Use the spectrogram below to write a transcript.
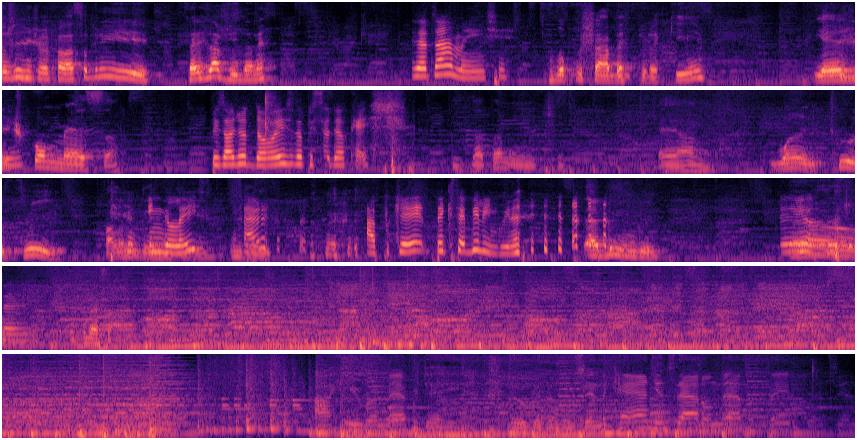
Hoje a gente vai falar sobre séries da vida, né? Exatamente. Vou puxar a abertura aqui. E aí a gente começa. Episódio 2 do Pseudocast. Exatamente. É One, Two, Three. Falando inglês. Inglês? Sério? ah, porque tem que ser bilíngue, né? É bilíngue. Meu Deus do céu. Vou começar.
